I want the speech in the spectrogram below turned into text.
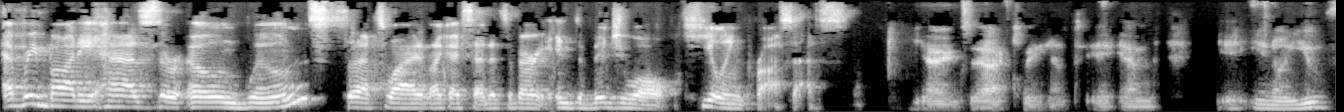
everybody has their own wounds. So that's why, like I said, it's a very individual healing process. Yeah, exactly. And, and, you know, you've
